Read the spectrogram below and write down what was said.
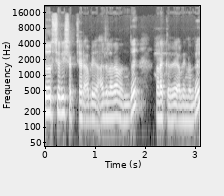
டெர்சரி ஸ்ட்ரக்சர் அப்படி அதில் தான் வந்து நடக்குது அப்படின்னு வந்து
